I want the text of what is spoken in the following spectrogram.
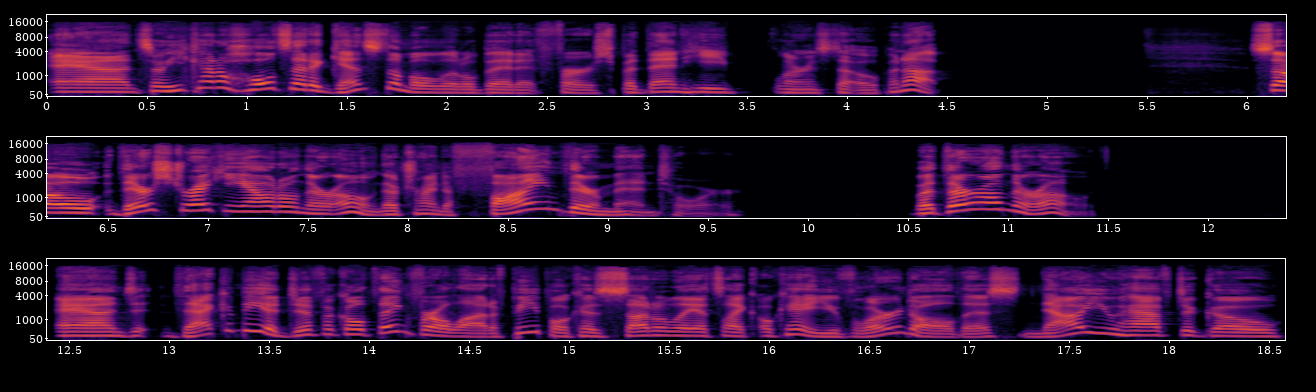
And so he kind of holds that against them a little bit at first, but then he learns to open up. So they're striking out on their own. They're trying to find their mentor, but they're on their own. And that can be a difficult thing for a lot of people because suddenly it's like, okay, you've learned all this. Now you have to go,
